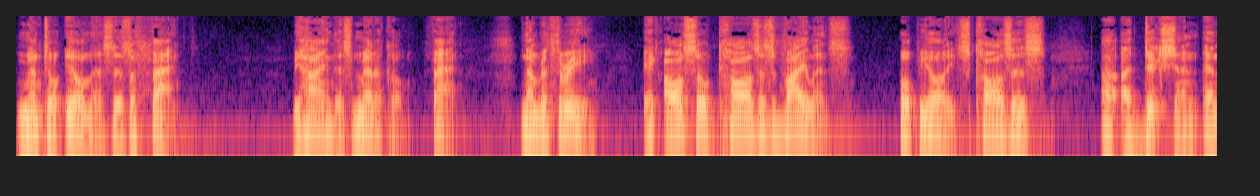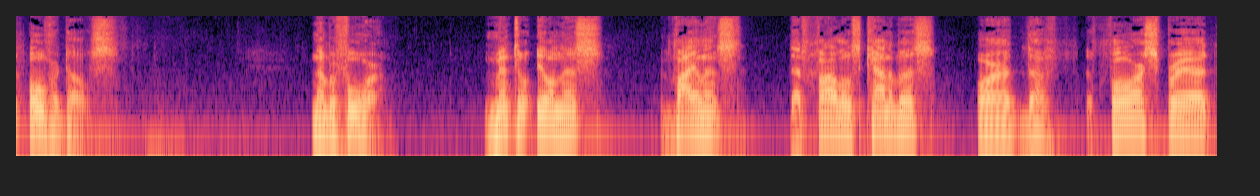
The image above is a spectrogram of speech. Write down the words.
mental illness. There's a fact behind this medical fact. Number three, it also causes violence. Opioids causes uh, addiction and overdose. Number four, mental illness, violence that follows cannabis, or the, the far spread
